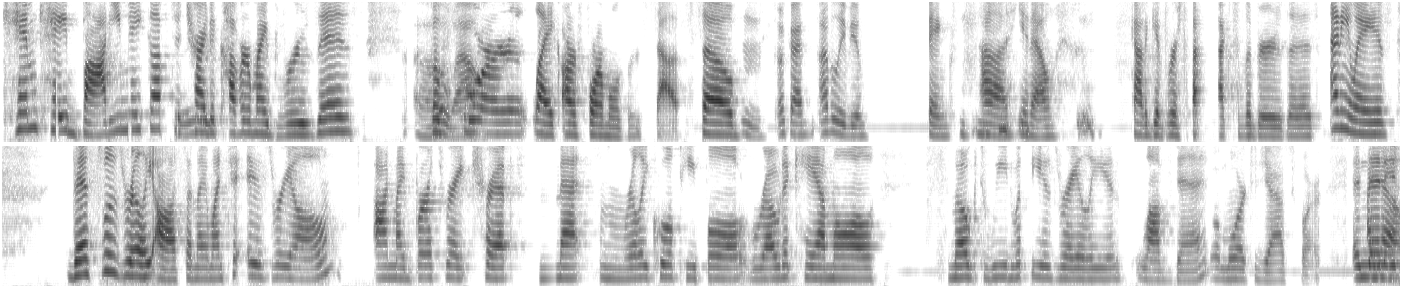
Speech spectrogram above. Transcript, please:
Kim K body makeup to try to cover my bruises oh before like our formals and stuff. So Hmm, okay, I believe you. thanks. Uh, you know, got to give respect to the bruises. Anyways, this was really awesome. I went to Israel on my birthright trip, met some really cool people, rode a camel, smoked weed with the Israelis, loved it. What more could you ask for? And then, in,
